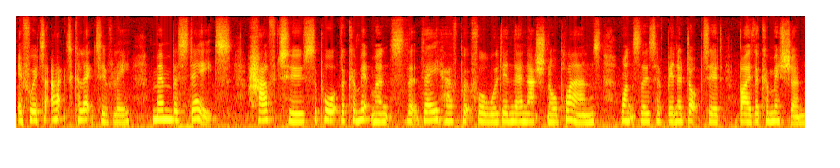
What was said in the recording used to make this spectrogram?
if we're to act collectively, member states have to support the commitments that they have put forward in their national plans once those have been adopted by the Commission.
